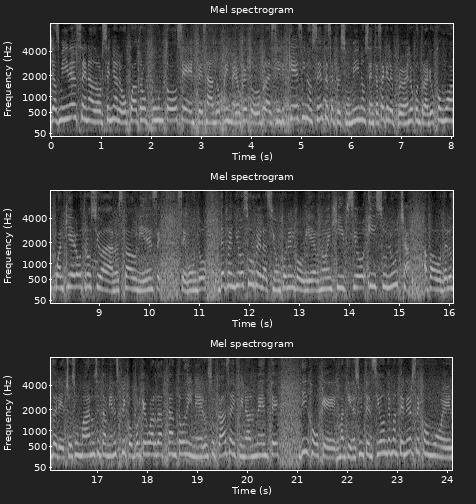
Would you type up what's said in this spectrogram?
Yasmín, el senador señaló cuatro puntos, eh, empezando primero que todo para decir que es inocente, se presume inocente hasta que le prueben lo contrario como a cualquier otro ciudadano estadounidense. Segundo, defendió su relación con el gobierno egipcio y su lucha a favor de los derechos humanos y también explicó por qué guarda tanto dinero en su casa y finalmente dijo que mantiene su intención de mantenerse como el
